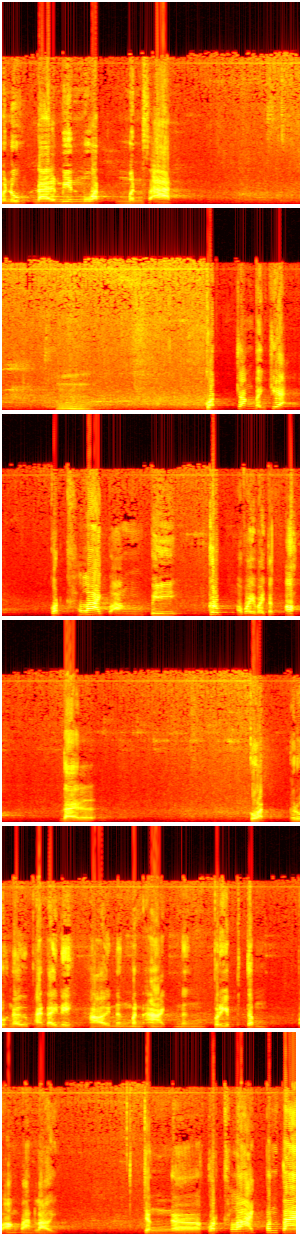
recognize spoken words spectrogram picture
មនុស្សដែលមានមាត់មិនស្អាតគាត់ចង់បញ្ជាក់គាត់ខ្លាចព្រះអង្គពីគ្រប់អ្វីអ្វីទាំងអស់ដែលគាត់រស់នៅផែនដីនេះហើយនឹងមិនអាចនឹងប្រៀបផ្ទឹមព្រះអង្គបានឡើយអញ្ចឹងគាត់ខ្លាចប៉ុន្តែ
